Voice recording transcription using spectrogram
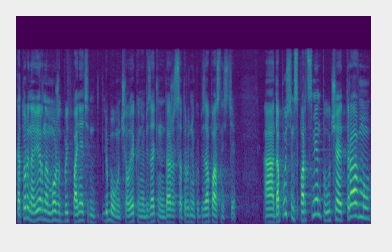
который, наверное, может быть понятен любому человеку, не обязательно даже сотруднику безопасности. Допустим, спортсмен получает травму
